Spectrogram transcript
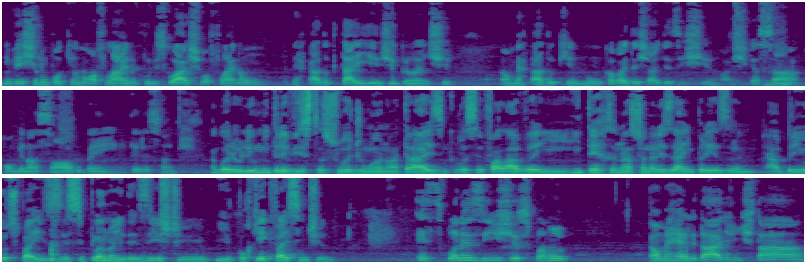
investindo um pouquinho no offline. Por isso que eu acho o offline é um mercado que está aí, gigante, é um mercado que nunca vai deixar de existir. Acho que essa combinação é algo bem interessante. Agora, eu li uma entrevista sua de um ano atrás em que você falava em internacionalizar a empresa, em abrir em outros países. Esse plano ainda existe e, e por que, que faz sentido? Esse plano existe, esse plano é uma realidade. A gente está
